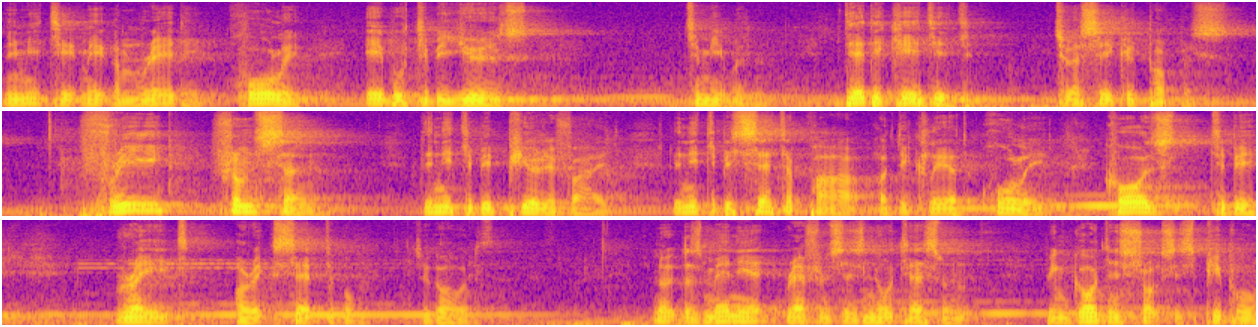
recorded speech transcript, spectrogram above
you need to make them ready, holy, able to be used to meet with Him, dedicated to a sacred purpose, free from sin. They need to be purified. They need to be set apart or declared holy, caused to be right or acceptable to God. Look, there's many references in the Old Testament when God instructs his people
